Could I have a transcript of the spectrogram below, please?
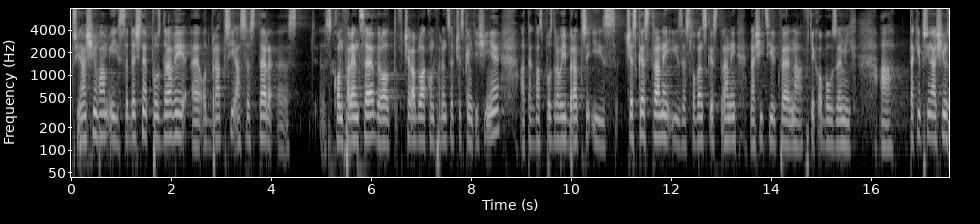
Přináším vám i srdečné pozdravy eh, od bratří a sester z z konference, bylo, včera byla konference v Českém Těšíně a tak vás pozdravují bratři i z české strany, i ze slovenské strany naší církve na, v těch obou zemích. A taky přináším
